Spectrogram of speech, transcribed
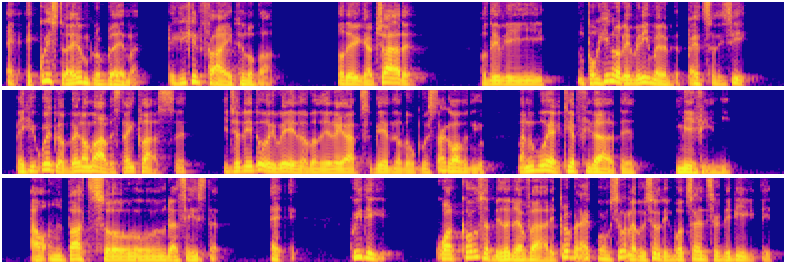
E, e questo è un problema. Perché che fai che lo fa? Lo devi cacciare? Lo devi un pochino reprimere? Penso di sì. Perché quello bene o male sta in classe, i genitori vedono dei ragazzi, vedono questa cosa, dico, ma non vuoi a chi affidate i miei figli? A un pazzo razzista? Eh, quindi qualcosa bisogna fare. Il problema è una questione di buon senso e di limiti.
